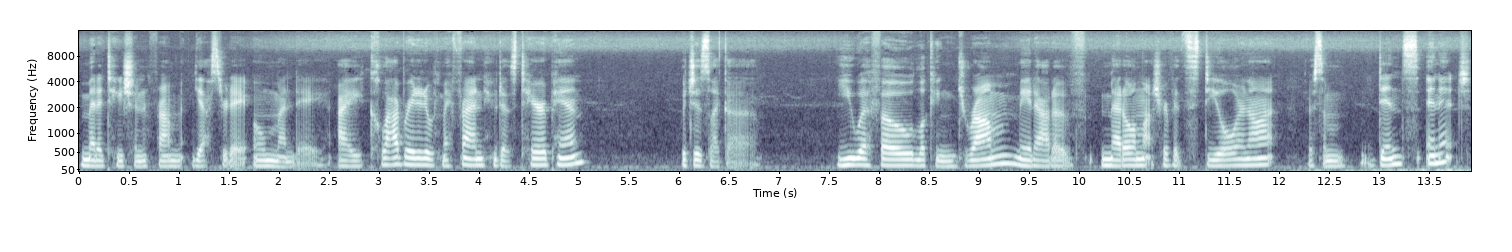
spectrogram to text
meditation from yesterday, Om Monday. I collaborated with my friend who does Terapan, which is like a UFO looking drum made out of metal. I'm not sure if it's steel or not. There's some dents in it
